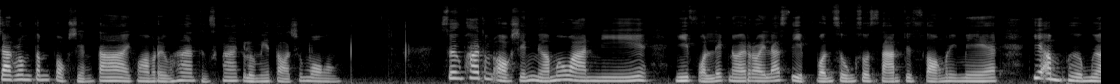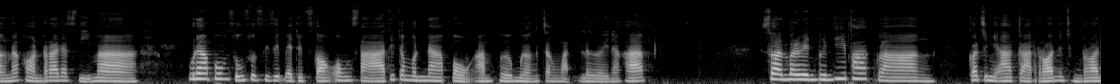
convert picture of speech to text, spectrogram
จากลมตะวันตกเฉียงใต้ความเร็ว 5-15 กิโลเมตรต่อชั่วโมงซึ่งภาคตะวันออกเฉียงเหนือเมื่อวานนี้ มีฝนเล็กน้อยร้อยละ10 ฝนสูงสุด 3.2มิลลิเมตร ที่อำเภอเมืองนครราชสีมา อุณหภูมิสูงสุด 41.2 องศาที่ตำบลนาโป่งอำเภอเมืองจังหวัดเลยนะครับ ส่วนบริเวณพื้นที่ภาคกลาง ก็จะมีอากาศร้อนจนถึงร้อน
